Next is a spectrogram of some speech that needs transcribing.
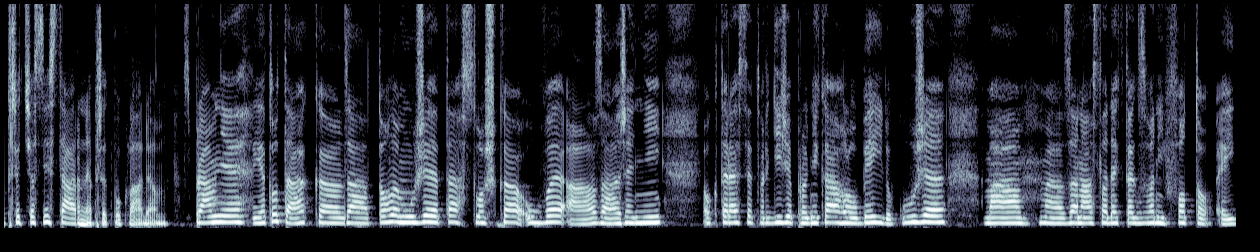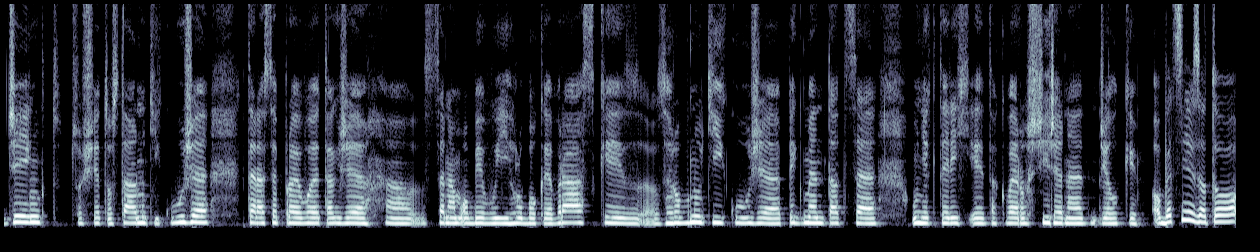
předčasně stárne, předpokládám. Správně je to tak. Za tohle může ta složka UVA záření, o které se tvrdí, že proniká hlouběji do kůže, má za následek takzvaný photoaging, což je to stárnutí kůže, které se projevuje tak, že eh, se nám objevují hluboké vrázky, zhrubnutí kůže, pigmentace, u některých i takové rozšířené žilky. Obecně za to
